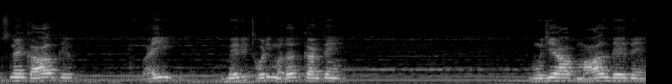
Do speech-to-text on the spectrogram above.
اس نے کہا کہ بھائی، میری تھوڑی مدد کر دیں۔ مجھے آپ مال دے دیں۔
